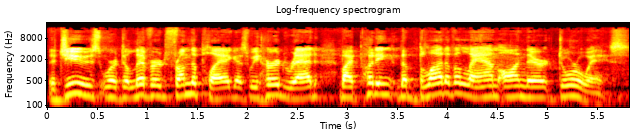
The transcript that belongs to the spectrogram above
The Jews were delivered from the plague, as we heard read, by putting the blood of a lamb on their doorways.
